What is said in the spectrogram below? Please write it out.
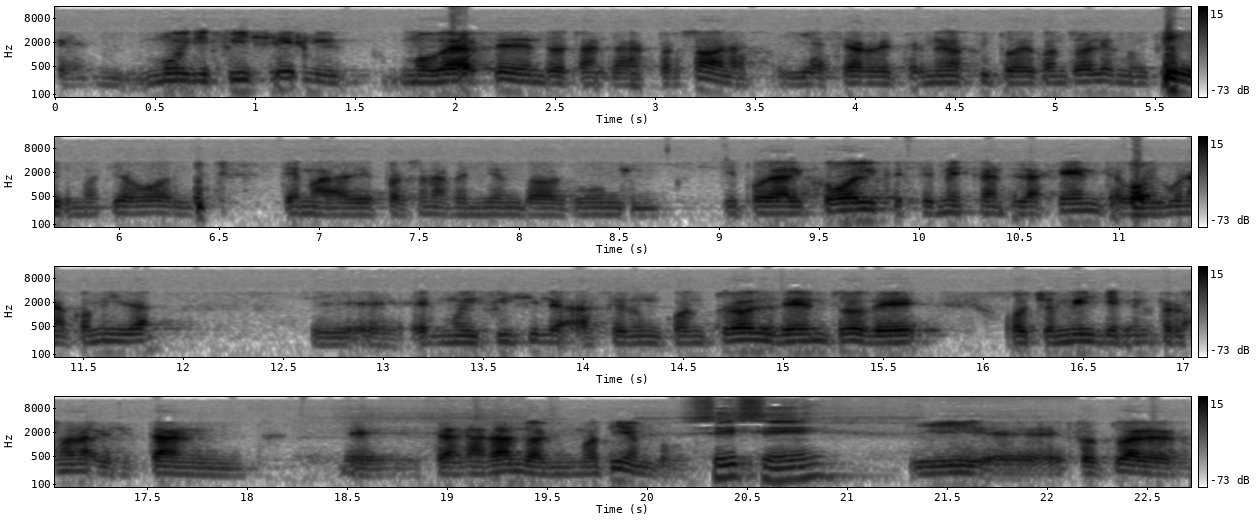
es muy difícil moverse dentro de tantas personas y hacer determinados tipos de controles muy difícil, como decía vos, el tema de personas vendiendo algún tipo de alcohol que se mezcla entre la gente o alguna comida, eh, es muy difícil hacer un control dentro de 8.000, 10.000 personas que se están eh, trasladando al mismo tiempo. Sí, sí. Y eh, efectuar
